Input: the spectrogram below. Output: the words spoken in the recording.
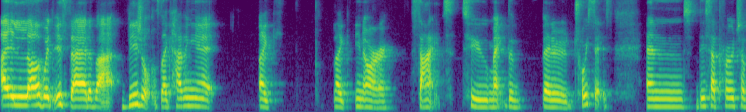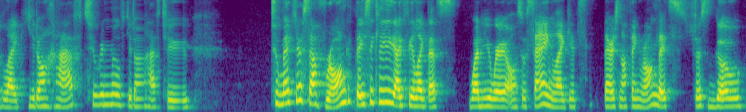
i love what you said about visuals like having it like like in our sight to make the better choices. And this approach of like you don't have to remove you don't have to to make yourself wrong basically i feel like that's what you were also saying like it's there's nothing wrong let's just go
